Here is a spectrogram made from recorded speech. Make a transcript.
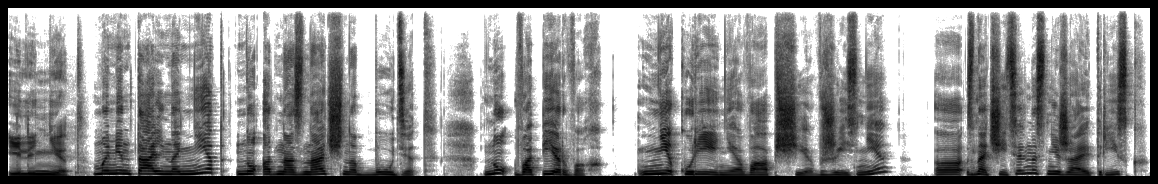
или нет? Моментально нет, но однозначно будет. Ну, во-первых, не курение вообще в жизни э, значительно снижает риск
